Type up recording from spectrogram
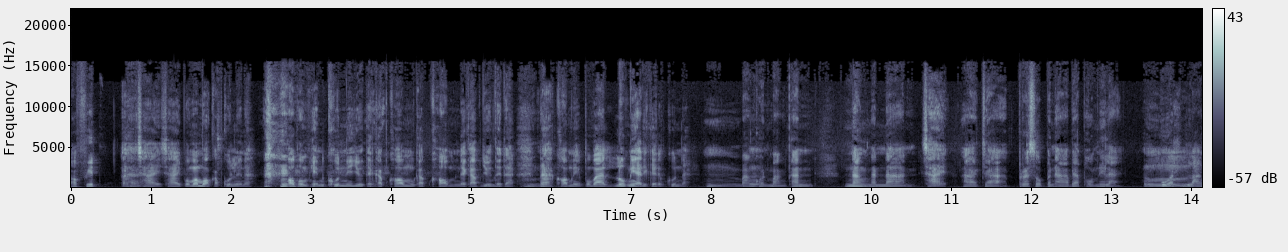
ออฟฟิศอ่า ใช่ใช่ผมว่าเหมาะกับคุณเลยนะ เพราะผมเห็นคุณนี่อยู่แต่กับคอมกับคอมนะครับ อยู่แต่หน้าคอมเนี่ยผมว่าโลกนี้อาจจะเกิดกับคุณนะอืมบางคนบางท่านนั่งนานใช่ๆอาจจะประสบปัญหาแบบผมนี่แหละอืมปวดหลัง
